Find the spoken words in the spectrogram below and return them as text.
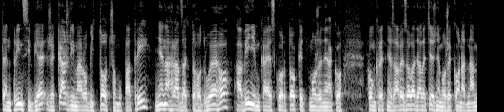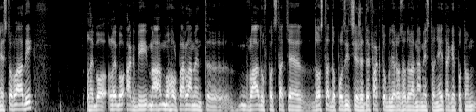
ten princíp je, že každý má robiť to, čo mu patrí, nenahrádzať toho druhého a výnimka je skôr to, keď môže nejako konkrétne zavezovať, ale tiež nemôže konať na miesto vlády. Lebo, lebo ak by ma, mohol parlament e, vládu v podstate dostať do pozície, že de facto bude rozhodovať na miesto nej, tak je potom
